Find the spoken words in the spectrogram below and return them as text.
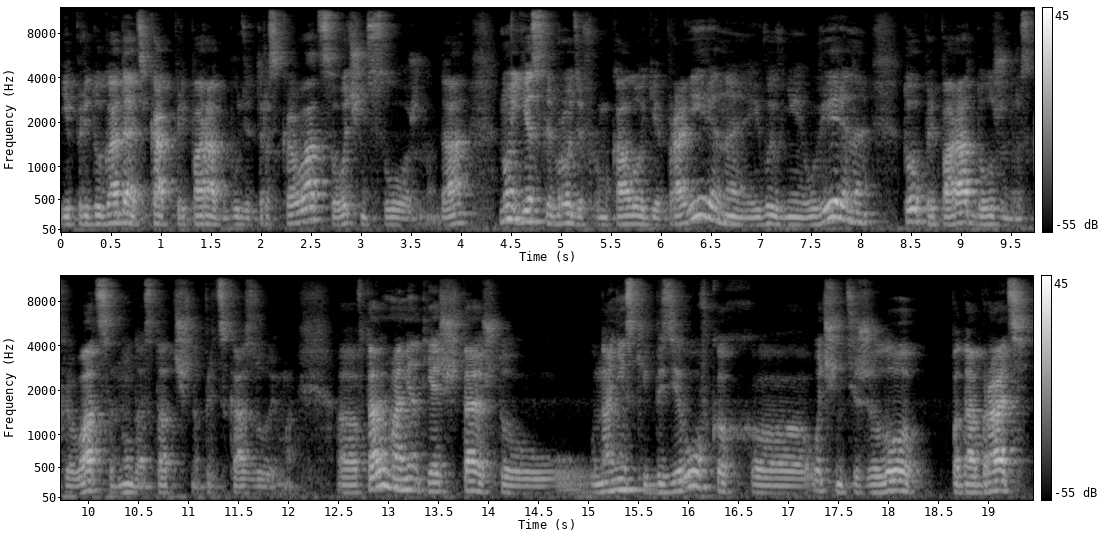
и предугадать, как препарат будет раскрываться, очень сложно. Да? Но если вроде фармакология проверена, и вы в ней уверены, то препарат должен раскрываться ну, достаточно предсказуемо. Э, второй момент, я считаю, что на низких дозировках очень тяжело подобрать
